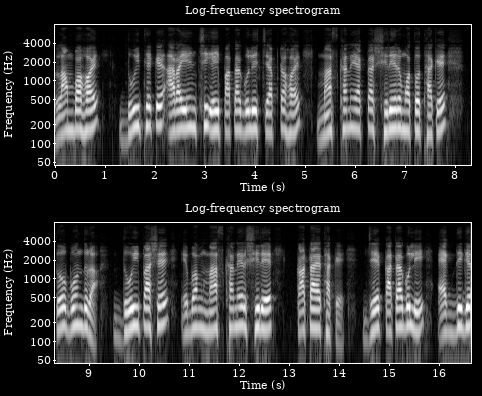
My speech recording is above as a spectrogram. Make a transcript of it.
লম্বা হয়, দুই থেকে আড়াই ইঞ্চি এই পাতাগুলি চ্যাপটা হয়, মাঝখানে একটা শিরের মতো থাকে। তো বন্ধুরা, দুই পাশে এবং মাঝখানের শিরে কাটায় থাকে, যে কাটাগুলি একদিকে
